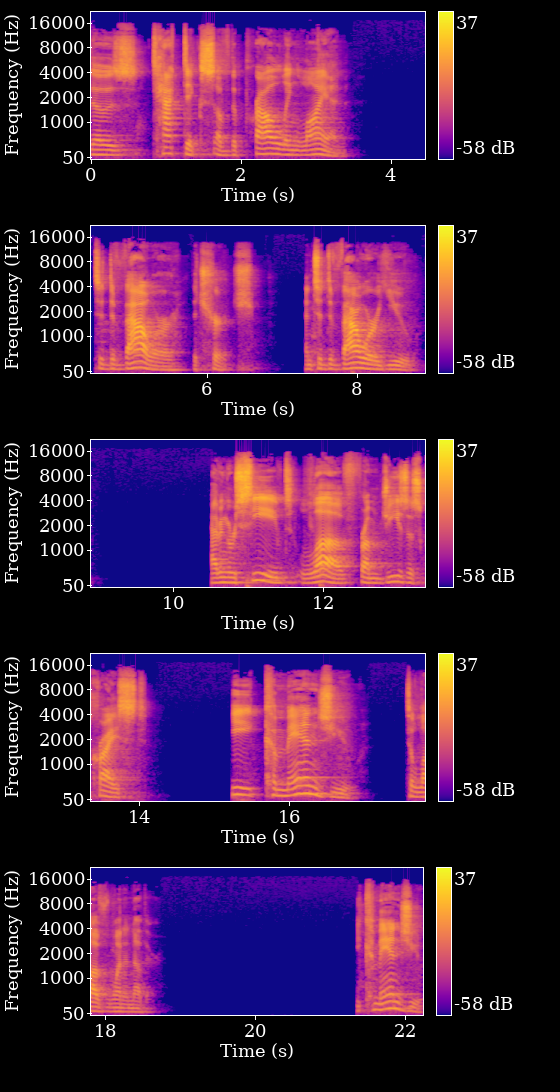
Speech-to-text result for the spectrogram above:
those tactics of the prowling lion to devour the church and to devour you. Having received love from Jesus Christ, he commands you to love one another. He commands you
